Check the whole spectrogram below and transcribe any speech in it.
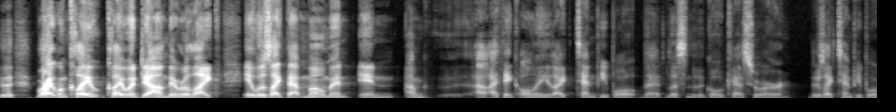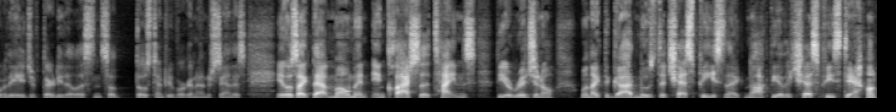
right when Klay Klay went down, they were like, it was like that moment in um, I think only like ten people that listen to the Goldcast who are there's like 10 people over the age of 30 that listen so those 10 people are going to understand this it was like that moment in clash of the titans the original when like the god moves the chess piece and like knock the other chess piece down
